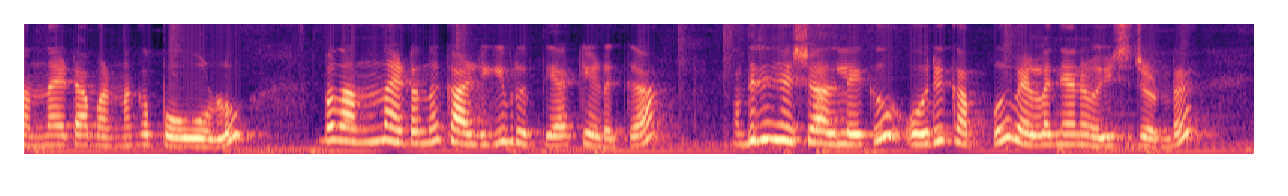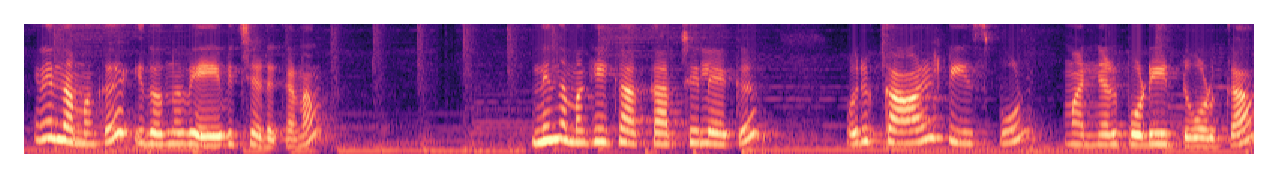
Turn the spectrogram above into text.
നന്നായിട്ട് ആ മണ്ണൊക്കെ പോവുള്ളൂ. അപ്പോൾ നന്നായിട്ടൊന്ന് കഴുകി വൃത്തിയാക്കി എടുക്കുക അതിനുശേഷം അതിലേക്ക് ഒരു കപ്പ് വെള്ളം ഞാൻ ഒഴിച്ചിട്ടുണ്ട്. ഇനി നമുക്ക് ഇതൊന്ന് വേവിച്ചെടുക്കണം. ഇനി നമുക്ക് ഈ കക്കാർച്ചിയിലേക്ക് ഒരു കാൽ ടീസ്പൂൺ മഞ്ഞൾപ്പൊടി ഇട്ട് കൊടുക്കാം.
